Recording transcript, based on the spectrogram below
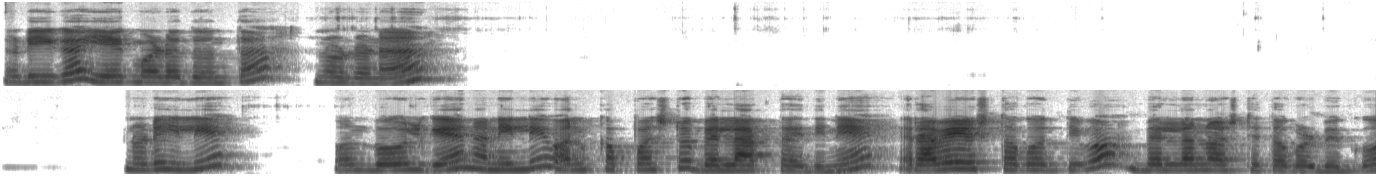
ನೋಡಿ ಈಗ ಹೇಗೆ ಮಾಡೋದು ಅಂತ ನೋಡೋಣ. ನೋಡಿ ಇಲ್ಲಿ ಒಂದು ಬೌಲ್ಗೆ ನಾನಿಲ್ಲಿ ಒಂದು ಕಪ್ಪಷ್ಟು ಬೆಲ್ಲ ಹಾಕ್ತಾಯಿದ್ದೀನಿ ರವೆ ಎಷ್ಟು ತೊಗೊತೀವೋ ಬೆಲ್ಲನೂ ಅಷ್ಟೇ ತೊಗೊಳ್ಬೇಕು.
